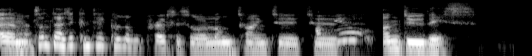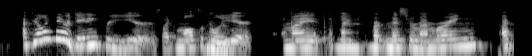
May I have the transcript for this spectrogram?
Um, Yeah. Sometimes it can take a long process or a long time to to feel undo this. I feel like they were dating for years, like multiple Mhm. years. Am I am I misremembering? I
